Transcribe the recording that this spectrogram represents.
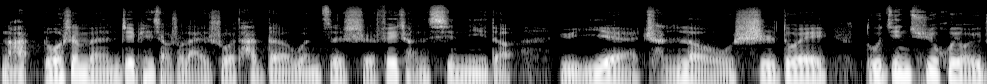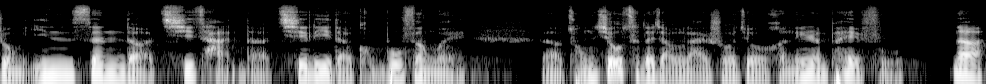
拿《罗生门》这篇小说来说，它的文字是非常细腻的，雨夜、城楼、诗堆，读进去会有一种阴森的、凄惨的、凄厉的恐怖氛围。呃，从修辞的角度来说，就很令人佩服。那。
